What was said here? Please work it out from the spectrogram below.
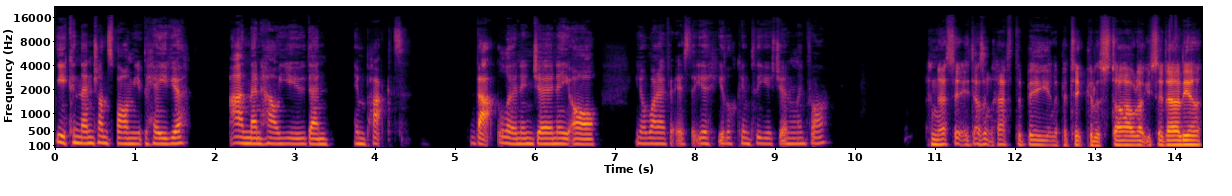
you can then transform your behavior and then how you then impact that learning journey or, you know, whatever it is that you're, you're looking to use journaling for and that's it. It doesn't have to be in a particular style, like you said earlier.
